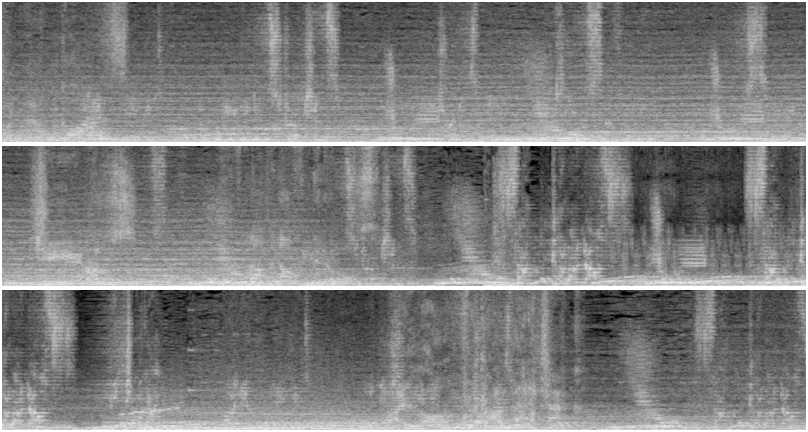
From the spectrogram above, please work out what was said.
What that calls. Needing instructions. Transmit. Close. Close. Cheers. Gems. Not enough minerals. Sankalados. us. I long for God's attack. us.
